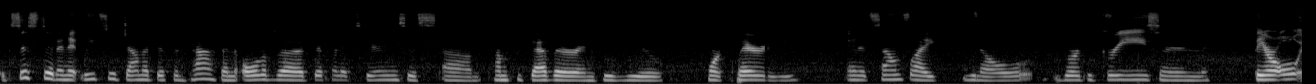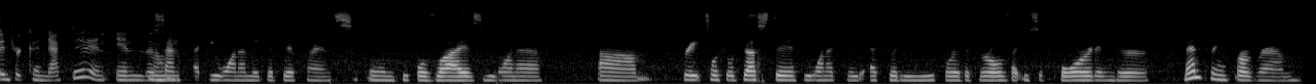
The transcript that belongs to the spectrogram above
existed, and it leads you down a different path. And all of the different experiences um, come together and give you more clarity. And it sounds like you know your degrees and they are all interconnected in, in the mm-hmm. sense that you want to make a difference in people's lives. You want to um, create social justice, you want to create equity for the girls that you support, and your mentoring program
